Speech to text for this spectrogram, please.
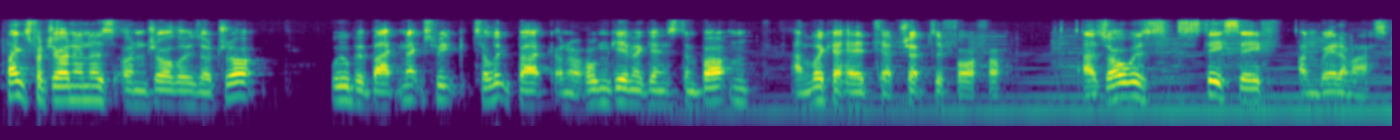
Thanks for joining us on Draw, Lose or Draw. We'll be back next week to look back on our home game against Dumbarton and look ahead to a trip to Forfar. As always, stay safe and wear a mask.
